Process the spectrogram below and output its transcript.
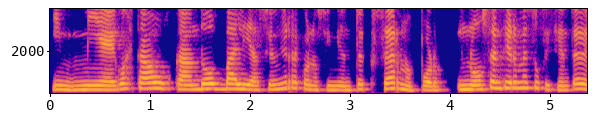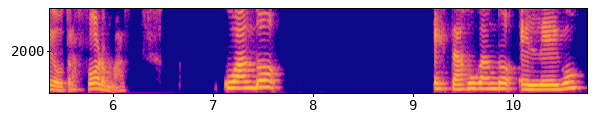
Y mi ego estaba buscando validación y reconocimiento externo por no sentirme suficiente de otras formas. Cuando está jugando el ego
